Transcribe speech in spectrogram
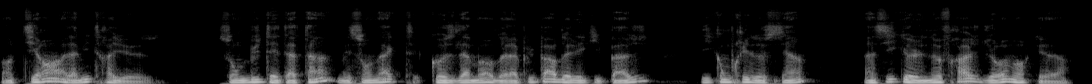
en tirant à la mitrailleuse. Son but est atteint, mais son acte cause la mort de la plupart de l'équipage, y compris le sien, ainsi que le naufrage du remorqueur.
